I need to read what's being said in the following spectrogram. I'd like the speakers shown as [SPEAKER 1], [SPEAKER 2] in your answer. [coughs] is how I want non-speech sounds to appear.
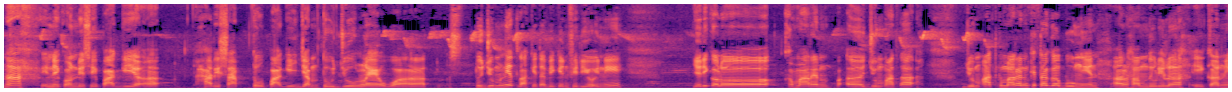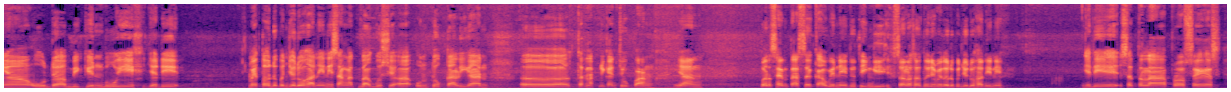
[SPEAKER 1] Nah, ini kondisi pagi ya. Hari Sabtu pagi jam 7 lewat 7 menit lah kita bikin video ini. Jadi kalau kemarin uh, Jumat uh, Jumat kemarin kita gabungin, alhamdulillah ikannya udah bikin buih. Jadi metode penjodohan ini sangat bagus ya uh, untuk kalian uh, ternak ikan cupang yang persentase kawinnya itu tinggi. Salah satunya metode penjodohan ini. Jadi setelah proses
